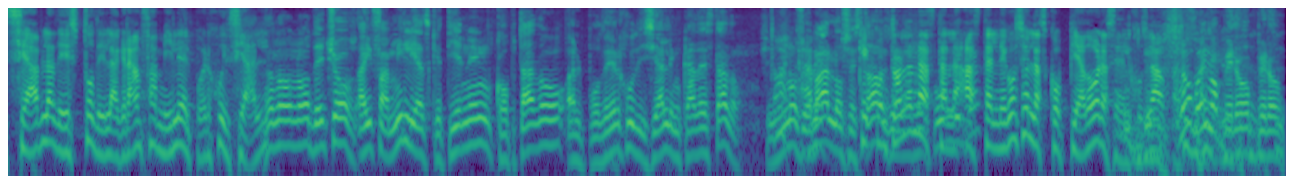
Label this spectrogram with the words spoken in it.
se habla de esto de la gran familia del Poder Judicial. No, no, no. De hecho, hay familias que tienen cooptado al Poder Judicial en cada estado. Si uno se va a los estados. Que controlan hasta, hasta, el negocio de las copiadoras en el juzgado. No, bueno, pero, pero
